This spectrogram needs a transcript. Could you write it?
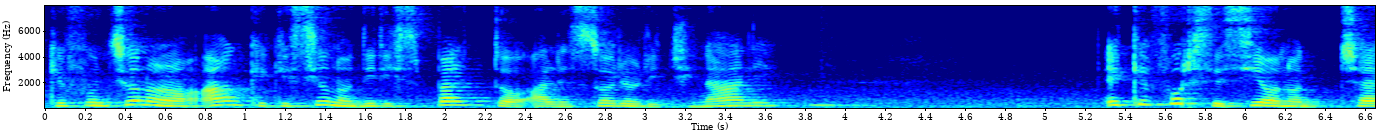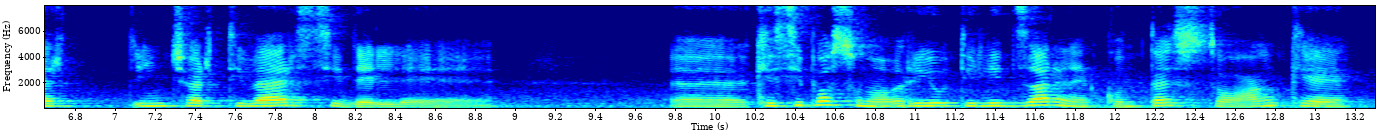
che funzionano anche, che siano di rispetto alle storie originali e che forse siano cer- in certi versi delle... Eh, che si possono riutilizzare nel contesto anche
